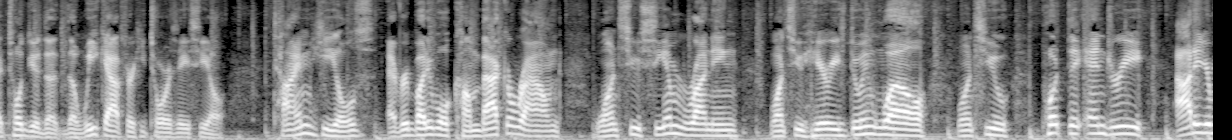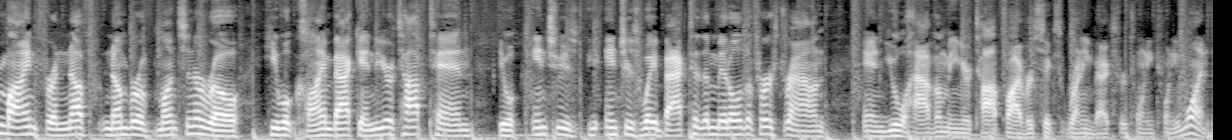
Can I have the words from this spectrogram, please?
I told you the, the week after he tore his ACL. Time heals. Everybody will come back around once you see him running, once you hear he's doing well, once you put the injury out of your mind for enough number of months in a row, he will climb back into your top 10 he will inch his, inch his way back to the middle of the first round, and you will have him in your top five or six running backs for 2021.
